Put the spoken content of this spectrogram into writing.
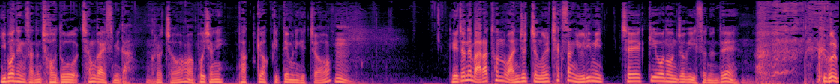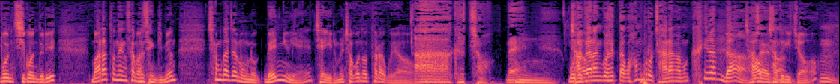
이번 행사는 저도 참가했습니다. 그렇죠. 어, 포지션이 바뀌었기 때문이겠죠. 음. 예전에 마라톤 완주증을 책상 유리 밑에 끼워 놓은 적이 있었는데 그걸 본 직원들이 마라톤 행사만 생기면 참가자 목록 맨 위에 제 이름을 적어 놓더라고요. 아, 그렇죠. 네. 음, 뭐 자- 대단한 거 했다고 함부로 자랑하면 큰일 납니다. 자업자득이죠. 음.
